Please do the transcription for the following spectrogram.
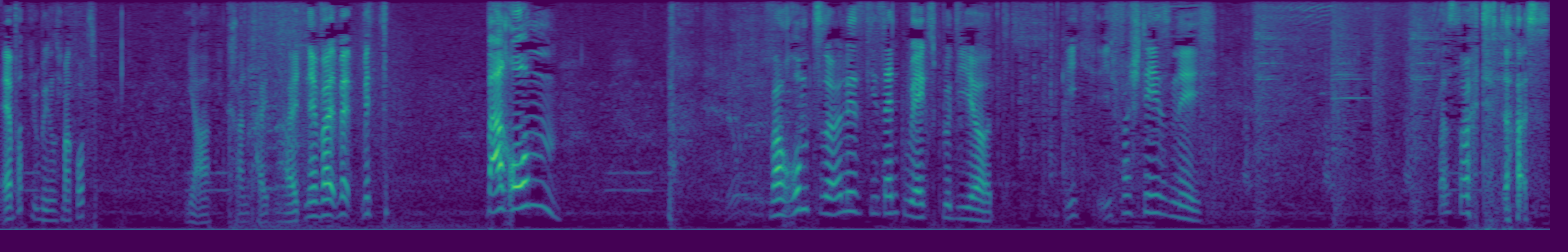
Äh, warten übrigens mal kurz. Ja, Krankheiten halt. Ne, weil, weil, warum? Warum zur Hölle ist die Sentry explodiert? Ich, ich verstehe es nicht. Was sollte das?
